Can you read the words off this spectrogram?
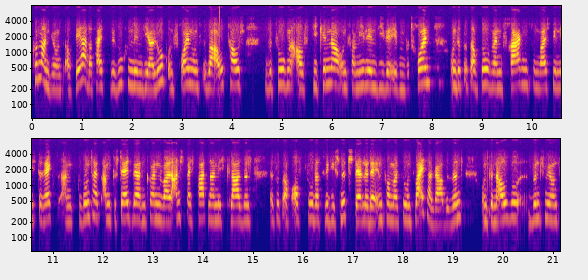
kümmern wir uns auch sehr. Das heißt, wir suchen den Dialog und freuen uns über Austausch bezogen auf die Kinder und Familien, die wir eben betreuen. Und es ist auch so, wenn Fragen zum Beispiel nicht direkt ans Gesundheitsamt gestellt werden können, weil Ansprechpartner nicht klar sind, ist es auch oft so, dass wir die Schnittstelle der Informationsweitergabe sind und genauso wünschen wir uns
